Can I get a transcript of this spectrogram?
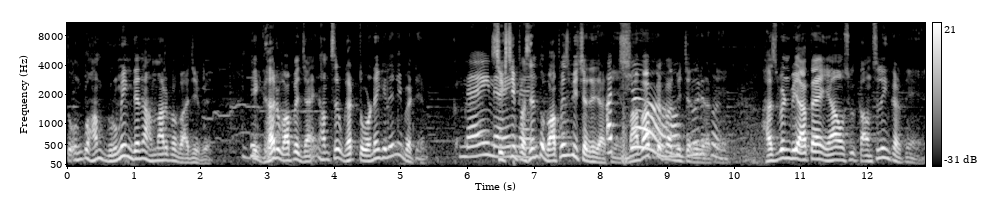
तो उनको हम ग्रूमिंग देना हमारे पर वाजिब है। कि घर वापस जाएँ हम सिर्फ़ घर तोड़ने के लिए नहीं बैठे हैं। नहीं सिक्सटी परसेंट तो वापस भी चले जाते हैं अच्छा, माँ बाप के पास भी चले जाते हैं। हस्बैंड भी आता है यहाँ उसको काउंसलिंग करते हैं।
